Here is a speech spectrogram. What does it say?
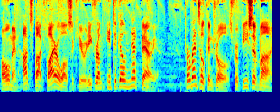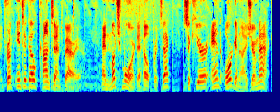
home and hotspot firewall security from Intego Net Barrier, parental controls for peace of mind from Intego Content Barrier, and much more to help protect, secure, and organize your Mac.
